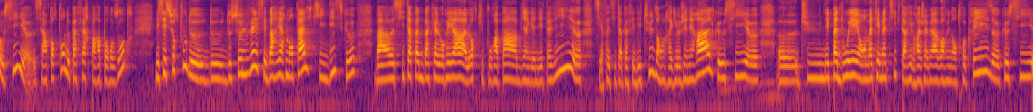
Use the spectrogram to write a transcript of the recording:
aussi, euh, c'est important de ne pas faire par rapport aux autres, mais c'est surtout de, se lever ces barrières mentales qui disent que bah, si tu n'as pas de baccalauréat, alors tu ne pourras pas bien gagner ta vie, euh, si, enfin tu n'as pas fait d'études en règle générale, que si euh, euh, tu n'es pas doué en mathématiques, tu n'arriveras jamais à avoir une entreprise, que si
